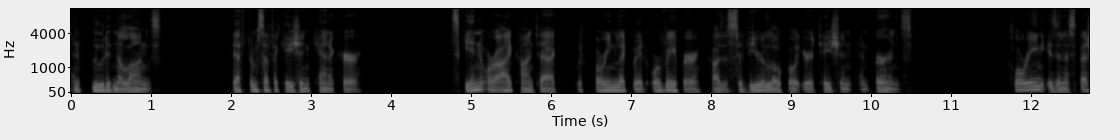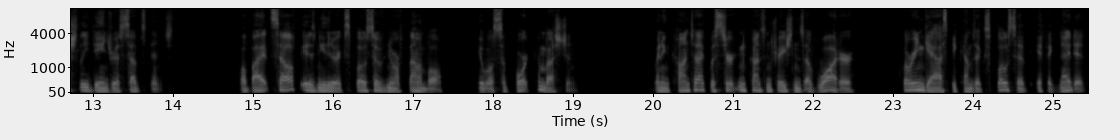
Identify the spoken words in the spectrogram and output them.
and fluid in the lungs. Death from suffocation can occur. Skin or eye contact with chlorine liquid or vapor causes severe local irritation and burns. Chlorine is an especially dangerous substance. While by itself it is neither explosive nor flammable, it will support combustion. When in contact with certain concentrations of water, chlorine gas becomes explosive if ignited.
